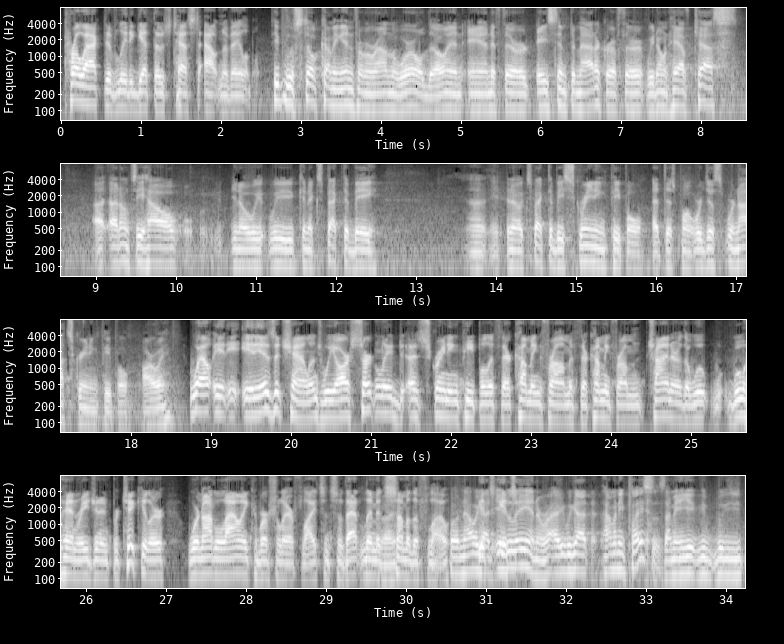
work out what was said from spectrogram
proactively to get those tests out and available. People are still coming in from around the world, though, and, and if they're asymptomatic or if they're, we don't have tests, I, I don't see how you know we, we can expect to be uh, you know expect to be screening people at this point. We're just we're not screening people, are we? Well, it, it is a challenge. We are certainly uh, screening people if they're coming from if they're coming from China or the Wuhan region in particular we're not allowing commercial air flights, and so that limits right. some of the flow. Well, now we got it's, Italy it's, and we got how many places? I mean, you, you,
